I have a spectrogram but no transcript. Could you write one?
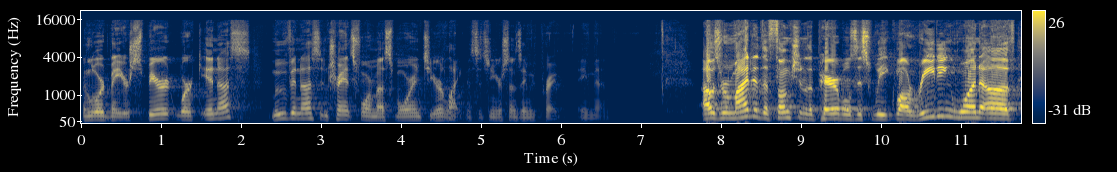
And Lord, may your spirit work in us, move in us, and transform us more into your likeness. It's in your son's name we pray. Amen. I was reminded of the function of the parables this week while reading one of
